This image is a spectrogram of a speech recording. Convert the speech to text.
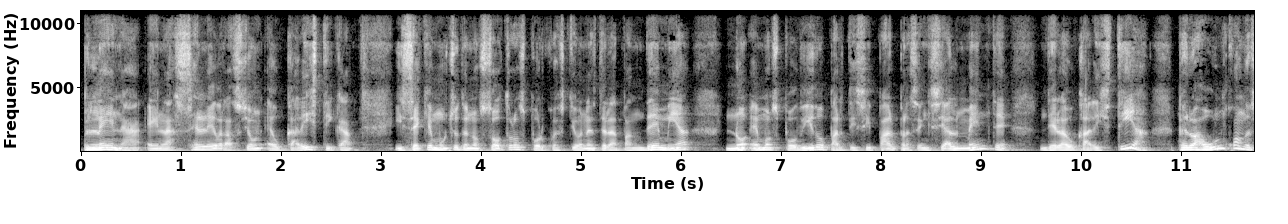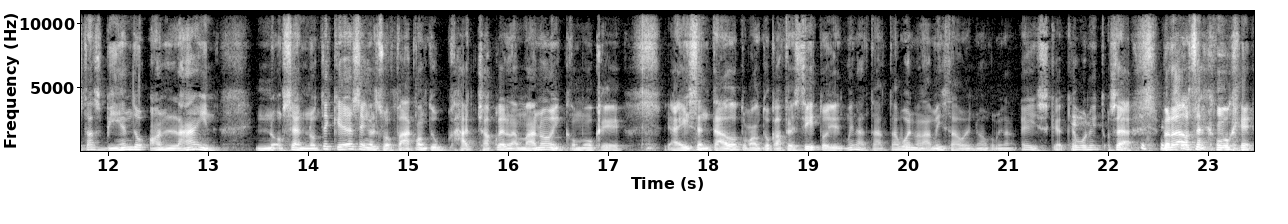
plena en la celebración eucarística. Y sé que muchos de nosotros, por cuestiones de la pandemia, no hemos podido participar presencialmente de la Eucaristía. Pero aún cuando estás viendo online, no, o sea, no te quedes en el sofá con tu hot chocolate en la mano y como que ahí sentado tomando tu cafecito y mira, está, está buena la misa hoy, ¿no? Mira, ey, qué, qué, bonito. O sea, ¿verdad? O sea, como que,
